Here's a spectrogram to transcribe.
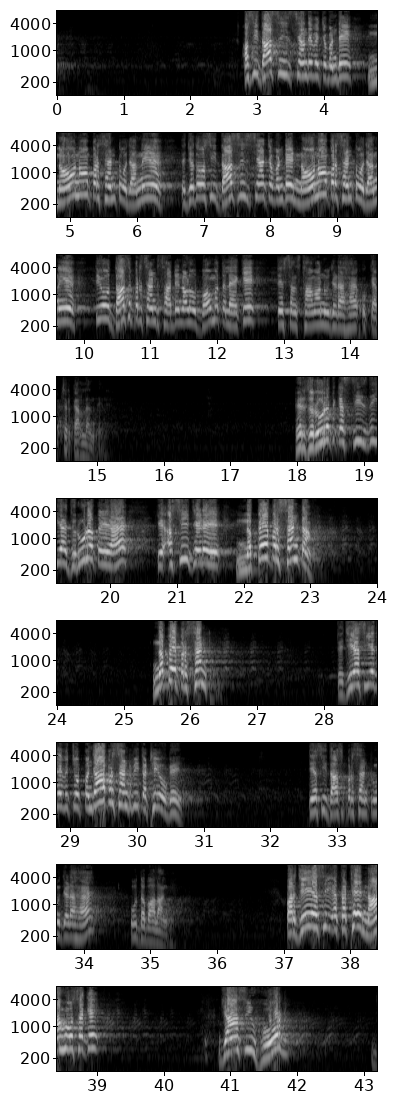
ਅਸੀਂ 10 ਹਿੱਸਿਆਂ ਦੇ ਵਿੱਚ ਵੰਡੇ 9-9% ਹੋ ਜਾਂਦੇ ਆ ਤੇ ਜਦੋਂ ਅਸੀਂ 10 ਹਿੱਸਿਆਂ 'ਚ ਵੰਡੇ 9-9% ਹੋ ਜਾਂਦੇ ਆ ਤੇ ਉਹ 10% ਸਾਡੇ ਨਾਲੋਂ ਬਹੁਮਤ ਲੈ ਕੇ ਤੇ ਸੰਸਥਾਵਾਂ ਨੂੰ ਜਿਹੜਾ ਹੈ ਉਹ ਕੈਪਚਰ ਕਰ ਲੈਂਦੇ ਨੇ। ਫਿਰ ਜ਼ਰੂਰਤ ਕਿਸ ਚੀਜ਼ ਦੀ ਹੈ? ਜ਼ਰੂਰਤ ਇਹ ਹੈ ਕਿ ਅਸੀਂ ਜਿਹੜੇ 90% ਆ 90% ਤੇ ਜੇ ਅਸੀਂ ਇਹਦੇ ਵਿੱਚੋਂ 50% ਵੀ ਇਕੱਠੇ ਹੋ ਗਏ ਤੇ ਅਸੀਂ 10% ਨੂੰ ਜਿਹੜਾ ਹੈ, ਉਹ ਦਬਾ ਲਾਂਗੇ। ਪਰ ਜੇ ਅਸੀਂ ਇਕੱਠੇ ਨਾ ਹੋ ਸਕੇ, ਜਾਂ ਅਸੀਂ ਹੋਰ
